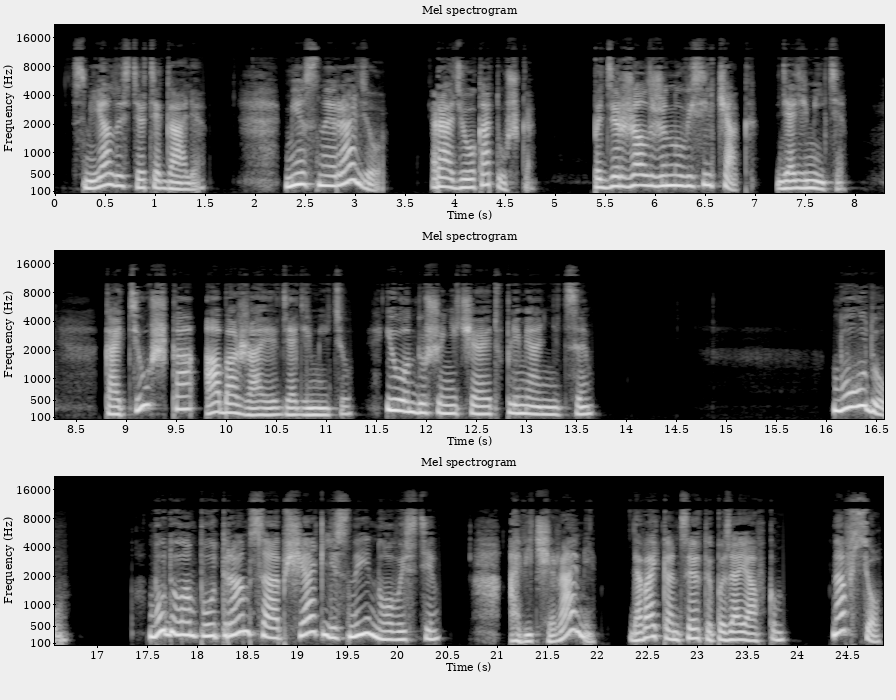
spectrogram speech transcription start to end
— смеялась тетя Галя. Местное радио, радиокатушка, поддержал жену весельчак, дядя Митя. Катюшка обожает дядю Митю, и он души не чает в племяннице. «Буду, буду вам по утрам сообщать лесные новости», а вечерами давать концерты по заявкам. На все,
